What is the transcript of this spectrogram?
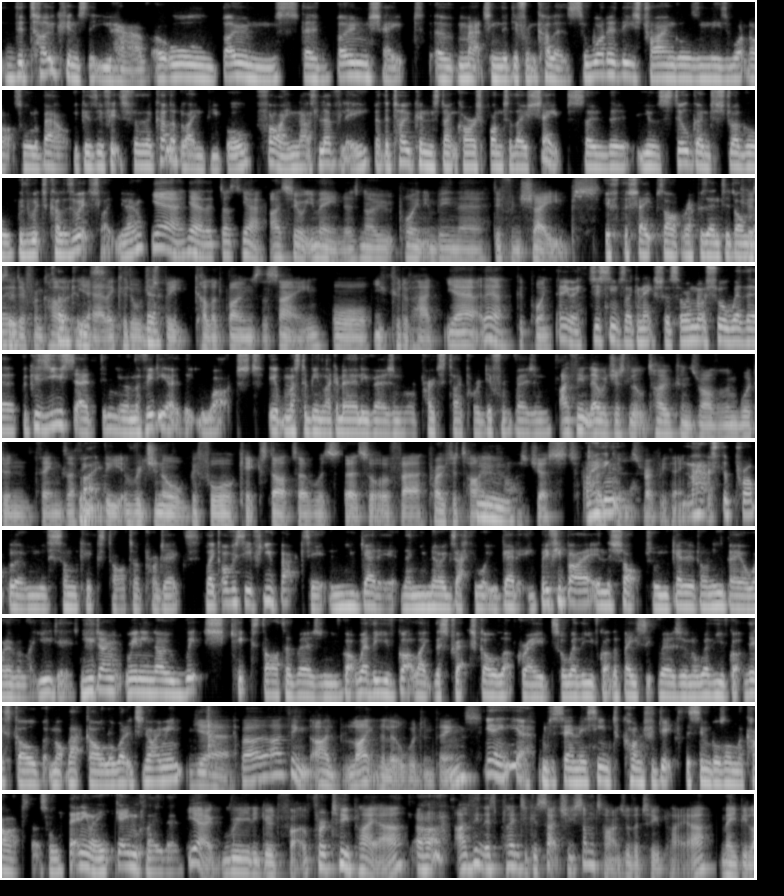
the tokens that you have are all bones. They're bone shaped, of matching the different colors. So, what are these triangles and these whatnots all about? Because if it's for the colorblind people, fine, that's lovely. But the tokens don't correspond to those shapes. So that you're still going to struggle with which color's which, like, you know? Yeah, yeah, that does. Yeah, I see what you mean. There's no point in being there different shapes If the shapes aren't represented on because the they're different color. tokens. Yeah, they could all just be colored bones the same, or you could have had. Yeah, yeah, good point. Anyway, it just seems like an extra. So I'm not sure whether because you said, didn't you, on the video that you watched, it must have been like an early version or a prototype or a different version. I think they were just little tokens rather than wooden things. I think Right. the original before Kickstarter was a sort of uh, prototype Hmm. was just tokens for everything. That's the problem with some Kickstarter projects. Like, obviously, if you backed it and you get it, then you know exactly what you're getting. But if you buy it in the shops or you get it on eBay or whatever, like you did, you don't really know which Kickstarter version you've got, whether you've got like the stretch goal upgrades or whether you've got the basic version or whether you've got this goal but not that goal or what. Do you know what I mean? Yeah, but I think I like the little wooden things. Yeah, yeah. I'm just saying they seem to contradict the symbols on the cards. That's all. But anyway, gameplay then. Yeah, really good fun. for a two player. Uh huh. I think there's plenty because actually sometimes with a two player, maybe like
